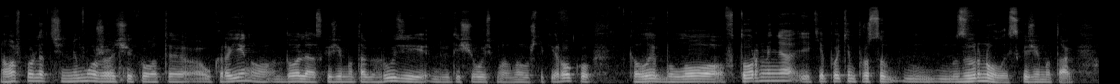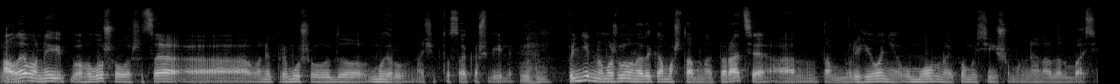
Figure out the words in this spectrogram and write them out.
На ваш погляд, чи не може очікувати Україну доля, скажімо так, Грузії 2008 знову ж таки року, Коли було вторгнення, яке потім просто звернулось, скажімо так. Але вони оголошували, що це вони примушували до миру, начебто Саакашвілі. Угу. Подібно, можливо, не така масштабна операція, а там в регіоні умовно якомусь іншому, не на Донбасі.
